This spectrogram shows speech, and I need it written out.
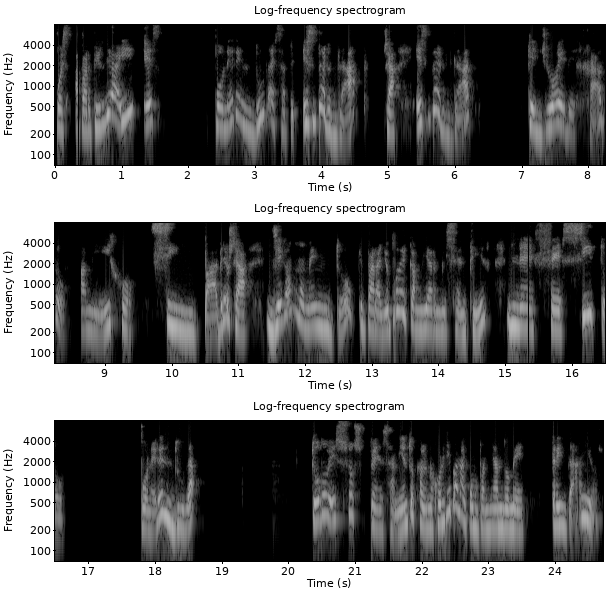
pues a partir de ahí es poner en duda esa... ¿Es verdad? O sea, ¿es verdad que yo he dejado a mi hijo sin padre? O sea, llega un momento que para yo poder cambiar mi sentir, necesito poner en duda todos esos pensamientos que a lo mejor llevan acompañándome 30 años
